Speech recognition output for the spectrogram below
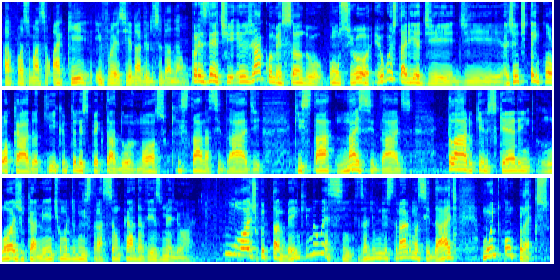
aproximação aqui influencia na vida do cidadão. Presidente, já começando com o senhor, eu gostaria de, de. A gente tem colocado aqui que o telespectador nosso, que está na cidade, que está nas cidades, claro que eles querem, logicamente, uma administração cada vez melhor. Lógico também que não é simples. Administrar uma cidade muito complexo.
